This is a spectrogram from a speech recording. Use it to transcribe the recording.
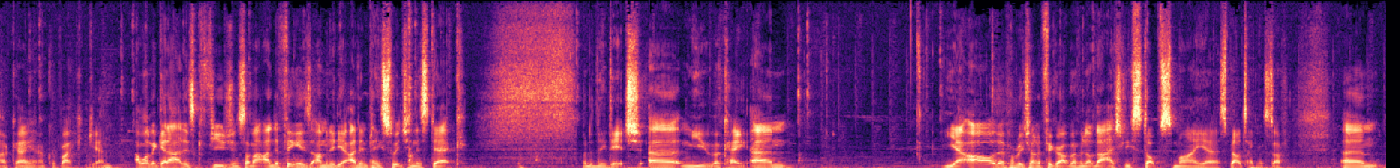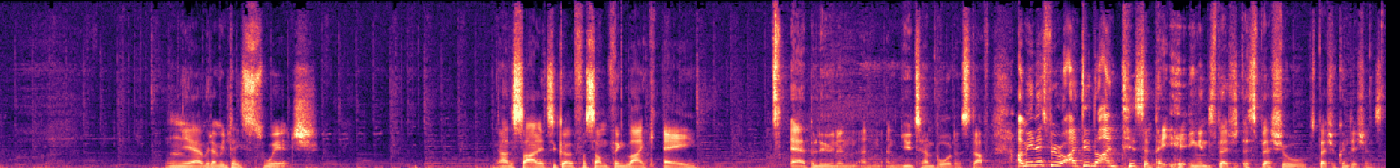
Okay, acrobatic again. I want to get out of this confusion somehow. And the thing is, I'm an idiot. I didn't play Switch in this deck. What did they ditch? Uh, Mew. Okay. Um. Yeah. Oh, they're probably trying to figure out whether or not that actually stops my uh, spell attack and stuff. Um. Yeah, we don't really play Switch. I decided to go for something like a air balloon and, and, and U-turn board and stuff. I mean, let's be real, I did not anticipate hitting in special uh, special special conditions.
